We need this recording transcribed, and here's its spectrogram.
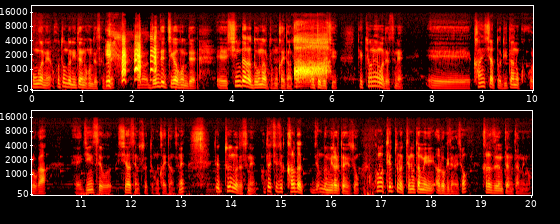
本がねほとんど似たような本ですけどねあの全然違う本で、えー「死んだらどうなる」と本書いたんですよおととし。で去年はですね、えー「感謝と利他の心が、えー、人生を幸せにする」って本書いたんですね。でというのはですね私たち体全部見られたいですよ。この手っていうのは手のためにあるわけじゃないでしょ体全体のための。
